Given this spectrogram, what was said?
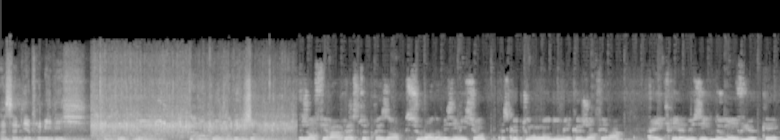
un samedi après-midi. Raconte-moi rencontre avec Jean. Jean Ferrat reste présent souvent dans mes émissions parce que tout le monde oublie que Jean Ferrat a écrit la musique de Mon Vieux, qui est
